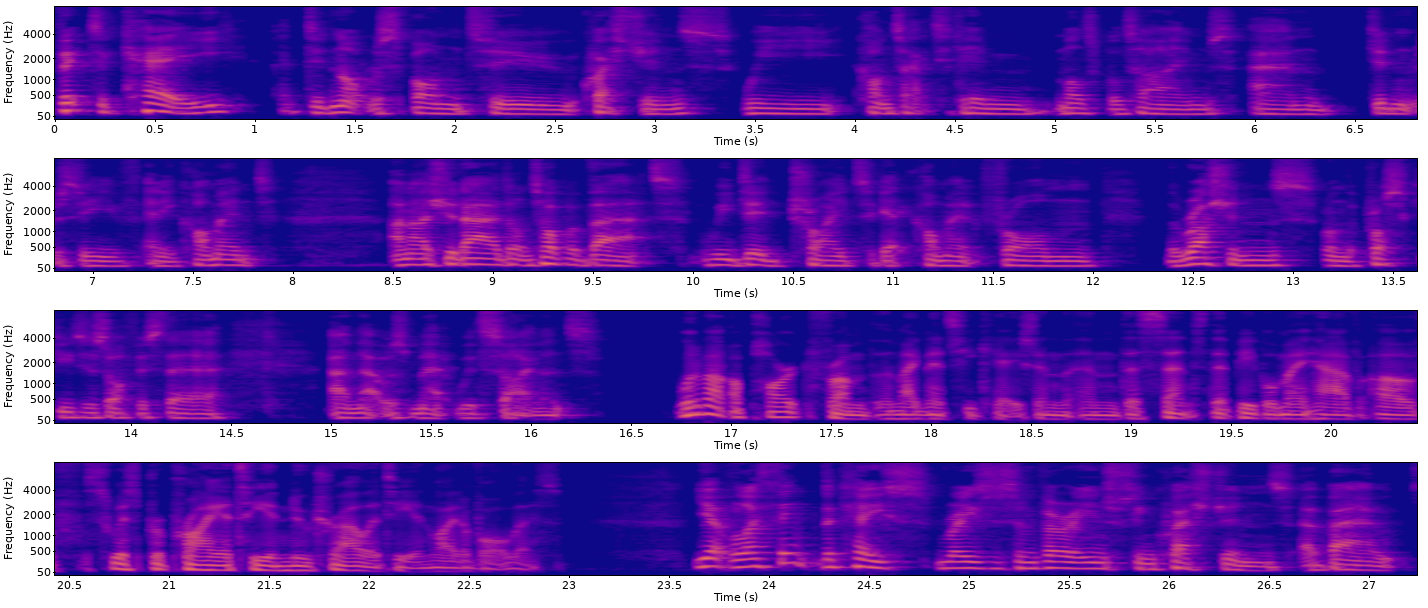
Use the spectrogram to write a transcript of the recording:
Victor K did not respond to questions. We contacted him multiple times and didn't receive any comment. And I should add, on top of that, we did try to get comment from the Russians, from the prosecutor's office there, and that was met with silence. What about apart from the Magnitsky case and, and the sense that people may have of Swiss propriety and neutrality in light of all this? Yeah, well, I think the case raises some very interesting questions about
